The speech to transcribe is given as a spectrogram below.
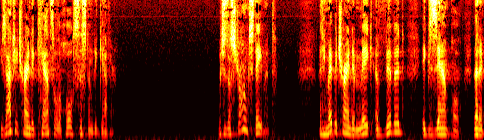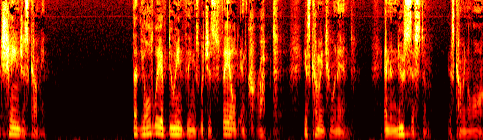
he's actually trying to cancel the whole system together, which is a strong statement that he might be trying to make a vivid example that a change is coming. That the old way of doing things, which has failed and corrupt, is coming to an end. And a new system is coming along.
